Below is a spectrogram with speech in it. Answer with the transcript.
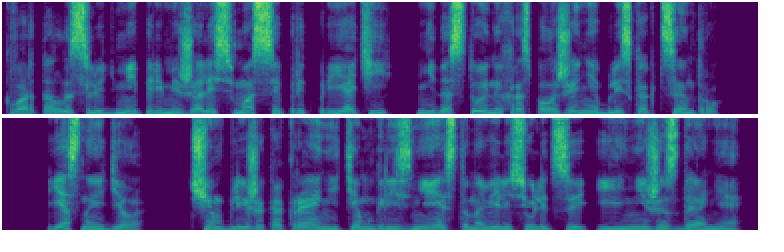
Кварталы с людьми перемежались массой предприятий, недостойных расположения близко к центру. Ясное дело, чем ближе к окраине, тем грязнее становились улицы и ниже здания –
